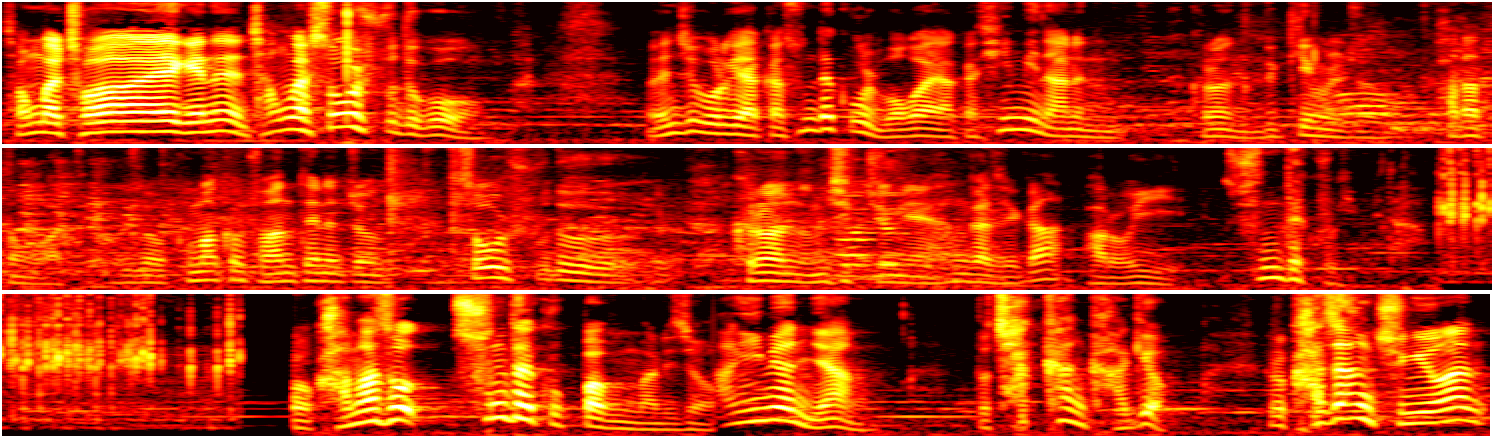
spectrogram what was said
정말 저에게는 정말 소울푸드고 왠지 모르게 약간 순대국을 먹어야 약간 힘이 나는 그런 느낌을 좀 받았던 것 같아요. 그래서 그만큼 저한테는 좀 소울푸드 그런 음식 중에 한 가지가 바로 이 순대국입니다. 어, 가마솥 순대국밥은 말이죠. 양이면 양, 또 착한 가격, 그리고 가장 중요한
